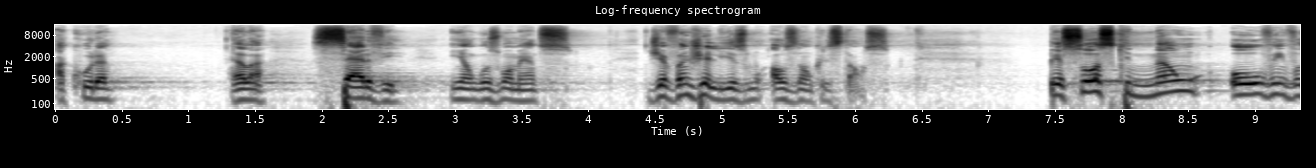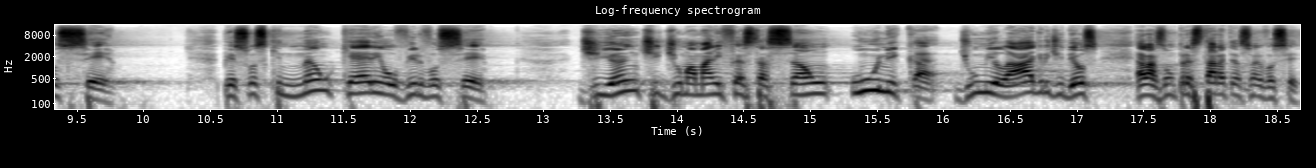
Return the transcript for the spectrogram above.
a cura, ela serve em alguns momentos de evangelismo aos não cristãos. Pessoas que não ouvem você, pessoas que não querem ouvir você, diante de uma manifestação única, de um milagre de Deus, elas vão prestar atenção em você.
